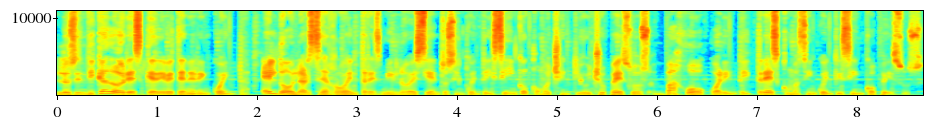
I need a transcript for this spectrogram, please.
Los indicadores que debe tener en cuenta. El dólar cerró en 3.955,88 pesos, bajó 43,55 pesos.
